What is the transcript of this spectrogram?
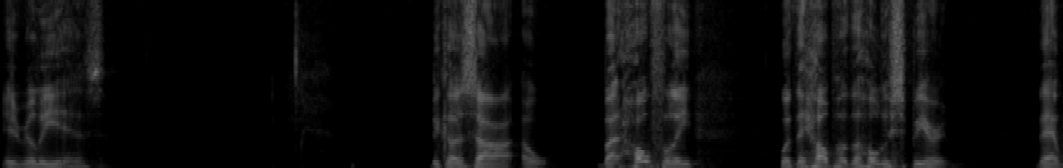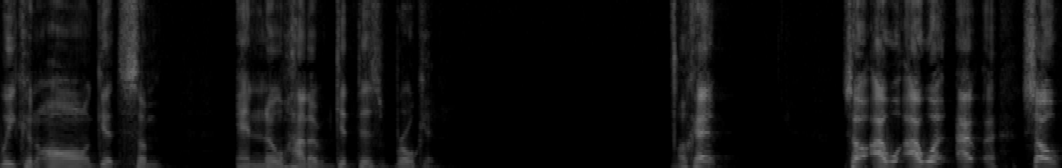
it really is because uh, uh, but hopefully with the help of the holy spirit that we can all get some and know how to get this broken. Okay? So i, I, I uh, so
